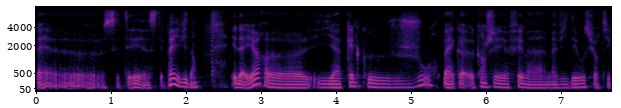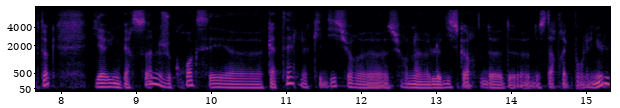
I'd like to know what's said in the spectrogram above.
ben, euh, c'était c'était pas évident. Et d'ailleurs euh, il y a quelques jours ben, quand j'ai fait ma, ma vidéo sur TikTok il y a une personne je crois que c'est euh, Catel qui dit sur euh, sur le, le Discord de, de de Star Trek pour les nuls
